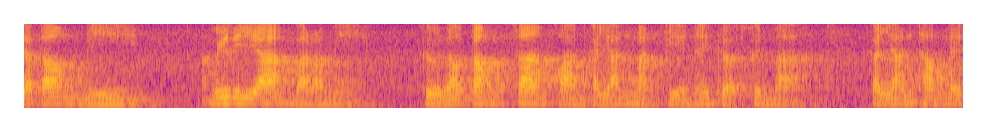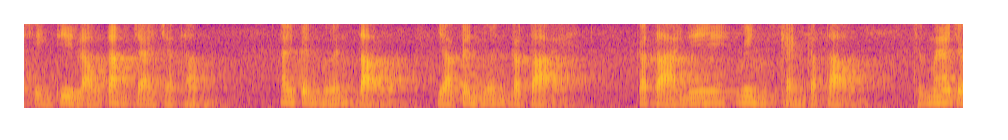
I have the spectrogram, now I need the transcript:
จะต้องมีวิริยะบารมี คือเราต้องสร้างความขยันหมั่นเพียรให้เกิดขึ้นมา ขยันทำในสิ่งที่เราตั้งใจจะทำให้เป็นเหมือนเต่า อย่าเป็นเหมือนกระต่าย กระต่ายนี้วิ่งแข่งกระเต่า ถึงแม้จะ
